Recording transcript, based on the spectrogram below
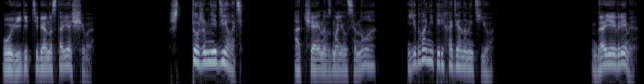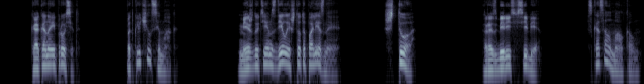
Увидеть тебя настоящего. Что же мне делать? Отчаянно взмолился Ноа, едва не переходя на нытье. Дай ей время, как она и просит. Подключился маг. Между тем сделай что-то полезное. Что? Разберись в себе, сказал Малкольм.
